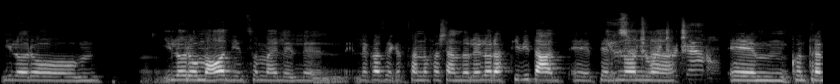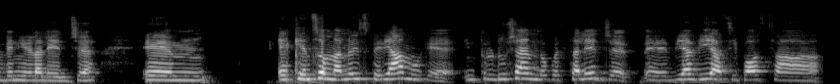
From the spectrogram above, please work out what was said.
i loro i loro modi, insomma, le, le, le, cose che stanno facendo, le loro attività eh, per non ehm, contravvenire la legge. E, ehm, e, che insomma noi speriamo che introducendo questa legge eh, via via si possa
